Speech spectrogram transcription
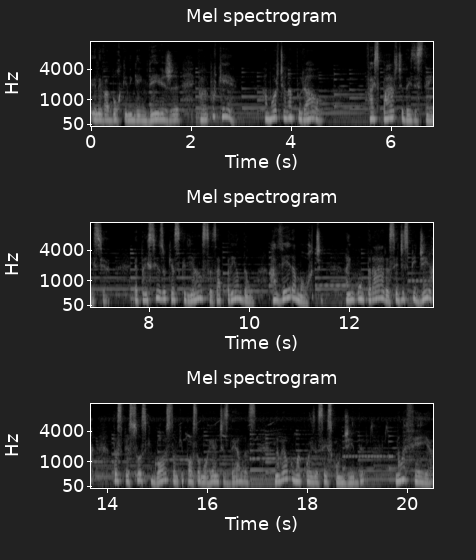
elevador que ninguém veja. E falam, por quê? A morte é natural, faz parte da existência. É preciso que as crianças aprendam a ver a morte a encontrar, a se despedir das pessoas que gostam que possam morrer antes delas. Não é alguma coisa a ser escondida, não é feia.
